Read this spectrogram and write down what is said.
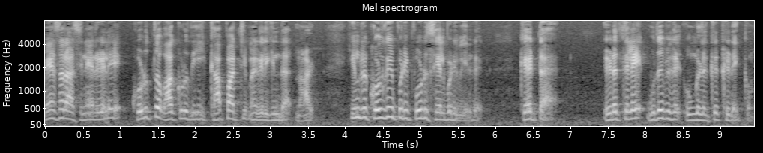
மேசராசி நேர்களே கொடுத்த வாக்குறுதியை காப்பாற்றி மகிழ்கின்ற நாள். இன்று கொள்கை பிடிப்போடு செயல்படுவீர்கள். கேட்ட இடத்திலே உதவிகள் உங்களுக்கு கிடைக்கும்.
